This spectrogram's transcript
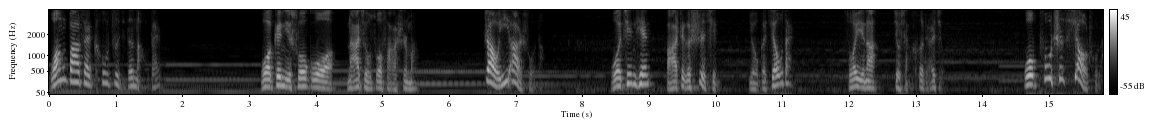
王八在抠自己的脑袋。我跟你说过拿酒做法事吗？赵一二说道。我今天把这个事情有个交代，所以呢就想喝点酒。我扑哧笑出来，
